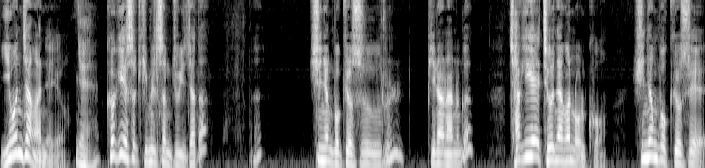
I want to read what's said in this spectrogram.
위원장 아니에요. 예. 거기에서 김일성 주의자다? 어? 신영복 교수를 비난하는 것? 자기의 전향은 옳고 신영복 교수의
